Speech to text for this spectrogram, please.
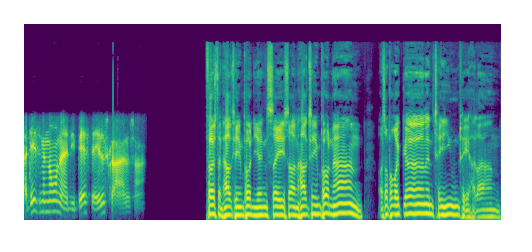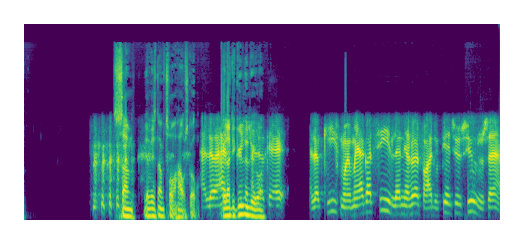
Og det er simpelthen nogle af de bedste elskere, altså. Først en halv time på den ene side, så en halv time på den anden. Og så på ryggen en time til halvanden. Som jeg vist nok tror Havsgaard. Hallo, Eller de gyldne løver. Hallo, jeg, hallo Kif, må, jeg- må jeg godt sige et eller andet, jeg hørte fra Radio 24 du sagde?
